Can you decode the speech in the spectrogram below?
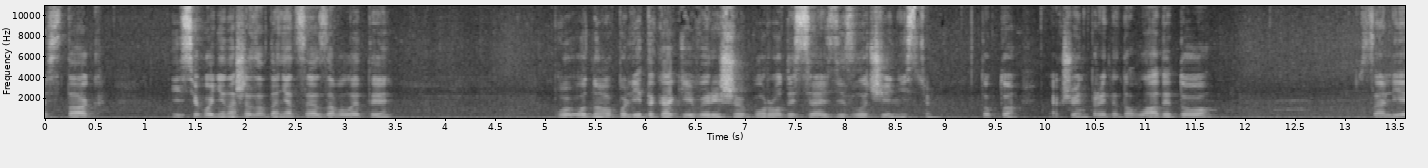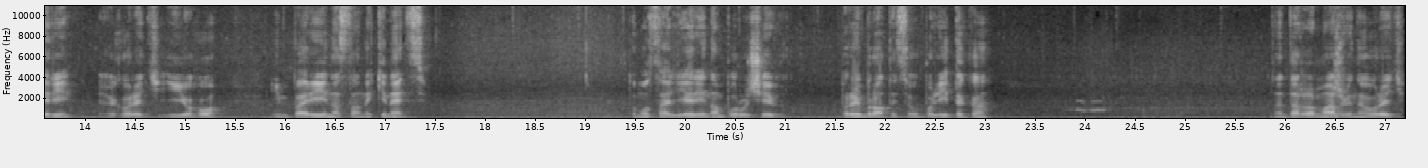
Ось так. І сьогодні наше завдання це завалити одного політика, який вирішив боротися зі злочинністю. Тобто, якщо він прийде до влади, то Сальєрі, як говорять, і його імперії настане кінець. Тому Сальєрі нам поручив прибрати цього політика. Не дарма ж він говорить,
